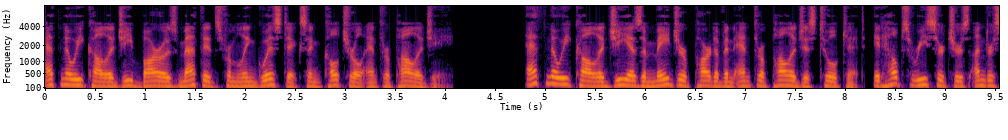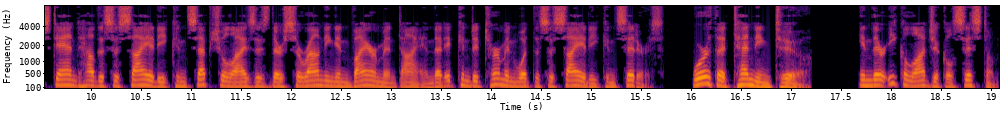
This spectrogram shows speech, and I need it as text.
ethnoecology borrows methods from linguistics and cultural anthropology. Ethnoecology is a major part of an anthropologist toolkit, it helps researchers understand how the society conceptualizes their surrounding environment I and that it can determine what the society considers worth attending to in their ecological system.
